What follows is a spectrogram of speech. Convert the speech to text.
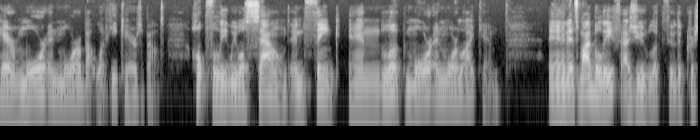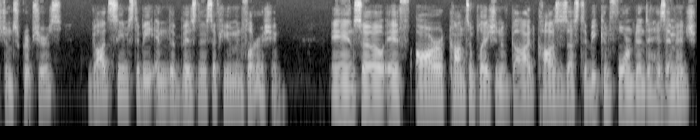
care more and more about what he cares about hopefully we will sound and think and look more and more like him. And it's my belief as you look through the Christian scriptures, God seems to be in the business of human flourishing. And so, if our contemplation of God causes us to be conformed into his image,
